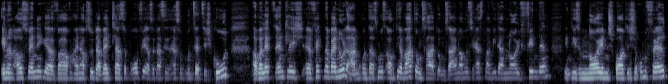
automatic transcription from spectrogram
in- und auswendig. Er war auch ein absoluter Weltklasse-Profi, also das ist erstmal grundsätzlich gut. Aber letztendlich äh, fängt man bei Null an und das muss auch die Erwartungshaltung sein. Man muss sich erstmal wieder neu finden in diesem neuen sportlichen Umfeld.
